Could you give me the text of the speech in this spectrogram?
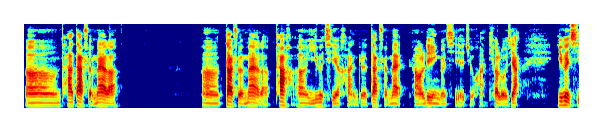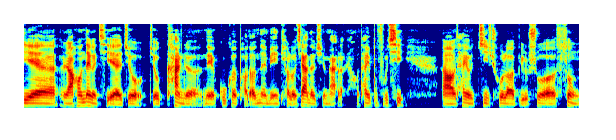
嗯，他大甩卖了。嗯，大甩卖了，他呃一个企业喊着大甩卖，然后另一个企业就喊跳楼价，一个企业，然后那个企业就就看着那个顾客跑到那边跳楼价的去买了，然后他又不服气，然后他又寄出了比如说送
